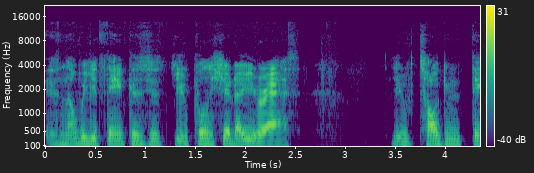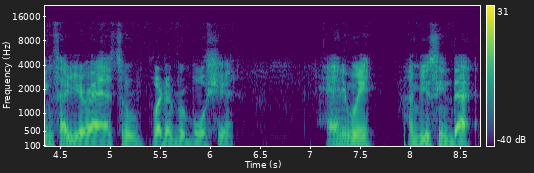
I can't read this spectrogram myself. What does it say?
it's not what you think. It's just you're pulling shit out of your ass. You're talking things out of your ass or whatever bullshit. Anyway, I'm using that.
